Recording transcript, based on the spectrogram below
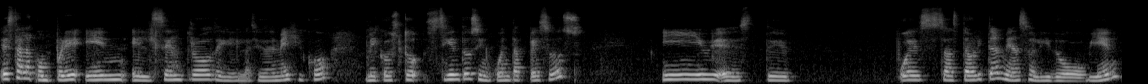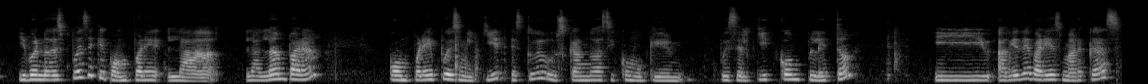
Esta la compré en el centro de la Ciudad de México. Me costó 150 pesos. Y este pues hasta ahorita me ha salido bien. Y bueno, después de que compré la, la lámpara, compré pues mi kit. Estuve buscando así como que pues el kit completo. Y había de varias marcas.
